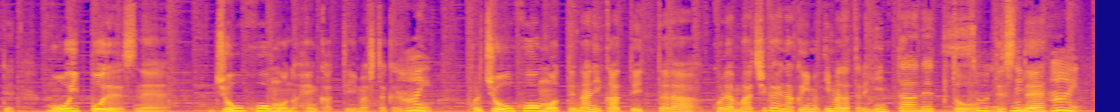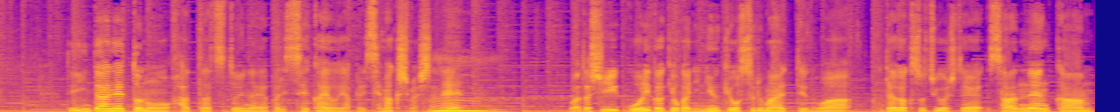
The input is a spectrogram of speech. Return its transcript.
い、でもう一方でですね情報網の変化って言いましたけれども、はい、これ情報網って何かって言ったらこれは間違いなく今今だったらインターネットですね。で、ね。はい、インターネットの発達というのはやっぱり世界をやっぱり狭くしましたね。私合理化協会に入居する前っていうのは大学卒業して3年間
